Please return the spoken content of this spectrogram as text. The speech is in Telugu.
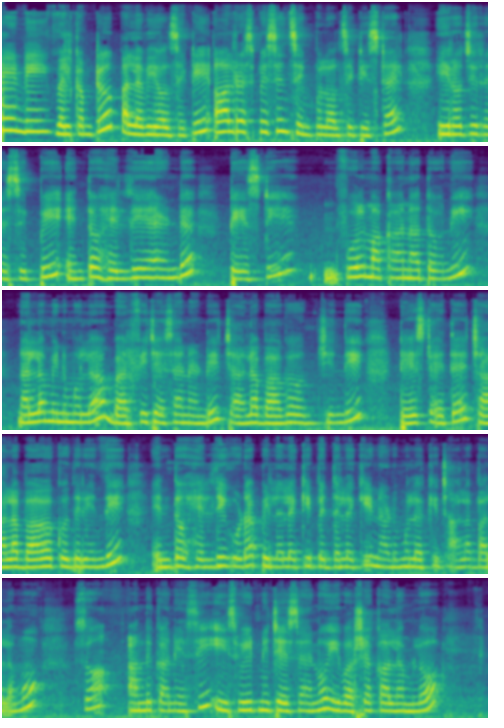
హాయ్ అండి. Welcome to Pallavi all city. All recipes in simple all city style. ఈరోజు రెసిపీ ఎంతో హెల్దీ అండ్ టేస్టీ ఫుల్ మఖానాతోని నల్ల మినుముల బర్ఫీ చేశానండి. చాలా బాగా వచ్చింది టేస్ట్ అయితే చాలా బాగా కుదిరింది. ఎంతో హెల్దీ కూడా పిల్లలకి పెద్దలకి నడుములకి చాలా బలము. సో అందుకనేసి ఈ స్వీట్ని చేశాను ఈ వర్షాకాలంలో.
